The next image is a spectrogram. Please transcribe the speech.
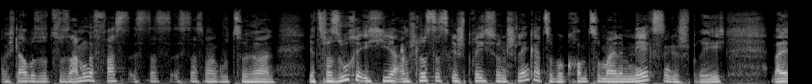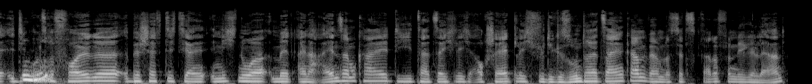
Aber ich glaube, so zusammengefasst ist das, ist das mal gut zu hören. Jetzt versuche ich hier am Schluss des Gesprächs so einen Schlenker zu bekommen zu meinem nächsten Gespräch, weil die, mhm. unsere Folge beschäftigt ja nicht nur mit einer Einsamkeit, die tatsächlich auch schädlich für die Gesundheit sein kann. Wir haben das jetzt gerade von dir gelernt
